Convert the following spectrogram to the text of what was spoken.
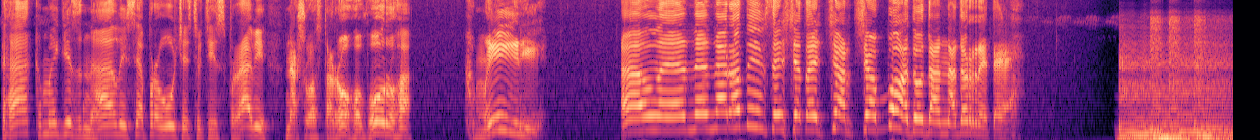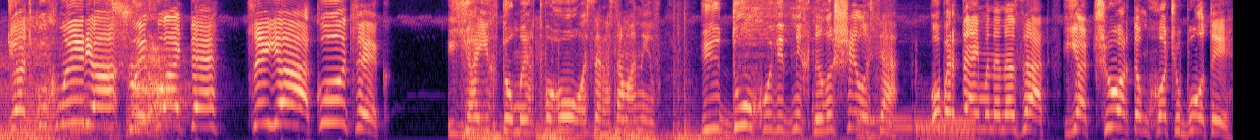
Так ми дізналися про участь у цій справі нашого старого ворога Хмирі. Але не народився ще той чорт, щоб воду дан надурити. Дядьку Хмиря, виходьте! Це я, Куцик! Я їх до мертвого озера заманив. І духу від них не лишилося. Обертай мене назад, я чортом хочу бути.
